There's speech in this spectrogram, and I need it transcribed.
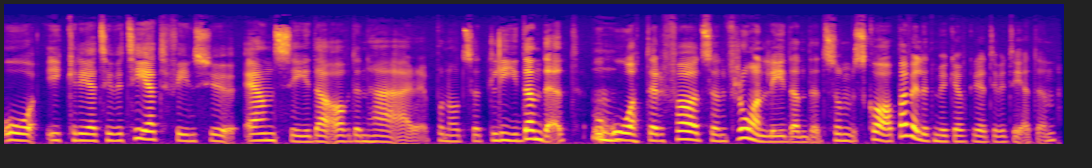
Och i kreativitet finns ju en sida av den här på något sätt lidandet och återfödseln från lidandet som skapar väldigt mycket av kreativiteten.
